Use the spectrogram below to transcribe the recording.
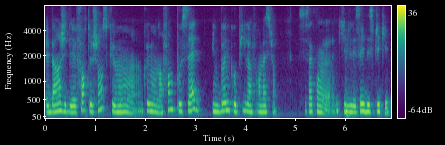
eh ben, j'ai des fortes chances que mon, que mon enfant possède une bonne copie de l'information. C'est ça qu'il essaye d'expliquer.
